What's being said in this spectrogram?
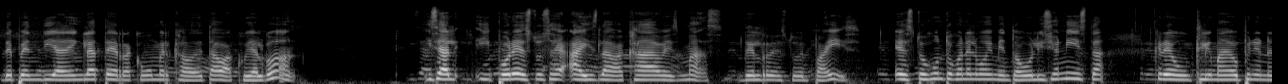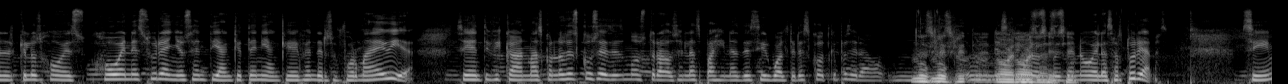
dependía de Inglaterra como mercado de tabaco y algodón. Y, se y por esto se aislaba cada vez más del resto del país. Esto junto con el movimiento abolicionista creó un clima de opinión en el que los jóvenes, jóvenes sureños sentían que tenían que defender su forma de vida. Se identificaban más con los escoceses mostrados en las páginas de Sir Walter Scott, que pues era un, Un escritor, un escritor, pues, sí. de novelas arturianas. ¿Sí?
